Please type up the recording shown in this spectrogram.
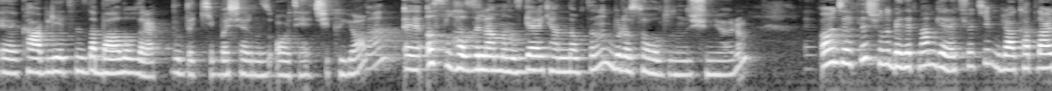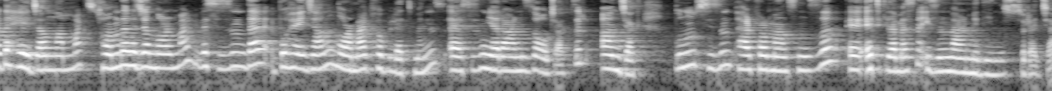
e, kabiliyetinizde bağlı olarak buradaki başarınız ortaya çıkıyor. Ben e, asıl hazırlanmanız gereken noktanın burası olduğunu düşünüyorum. Öncelikle şunu belirtmem gerekiyor ki mülakatlarda heyecanlanmak son derece normal ve sizin de bu heyecanı normal kabul etmeniz e, sizin yararınızda olacaktır. Ancak Bunun sizin performansınızı e, etkilemesine izin vermediğiniz sürece.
